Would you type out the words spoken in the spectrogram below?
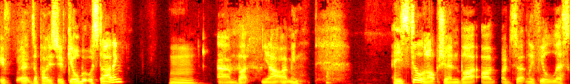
if as opposed to if Gilbert was starting. Hmm. Um, but you know, I mean, he's still an option, but I, would certainly feel less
